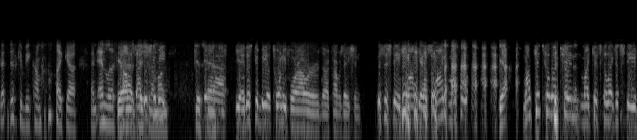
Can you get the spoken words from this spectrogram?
that this could become like a an endless Yes, competition be- among fans. yeah, yeah, this could be a 24-hour uh, conversation. This is Steve. So I, yeah, so my my yeah. my kids collection, my kids collection, Steve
